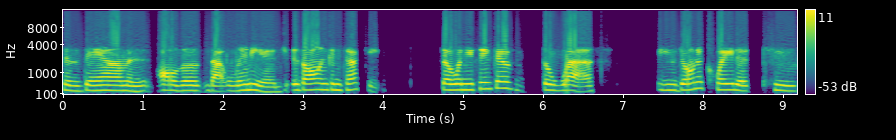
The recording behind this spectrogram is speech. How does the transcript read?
his dam, and all those that lineage is all in Kentucky. So when you think of the West, you don't equate it to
